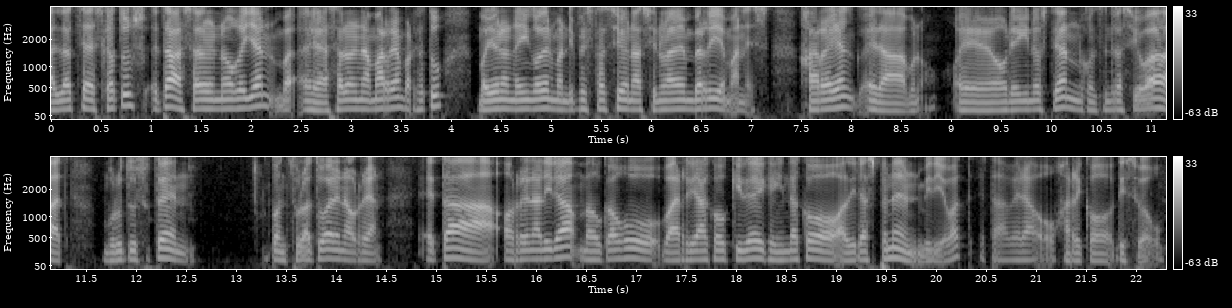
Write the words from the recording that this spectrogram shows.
aldatzea eskatuz eta azaroren hogeian, ba, e, azaroren amarrean, barkatu, baionan egingo den manifestazio nazionalaren berri emanez. Jarraian, eta, bueno, e, hori egin ostean, konzentrazio bat burutu zuten kontsulatuaren aurrean. Eta horren arira, baukagu barriako kideek egindako adirazpenen bideo bat, eta bera jarriko dizuegu.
